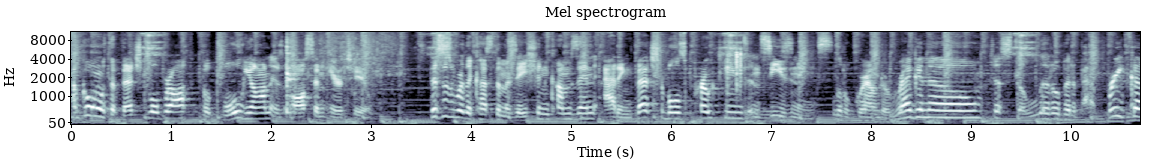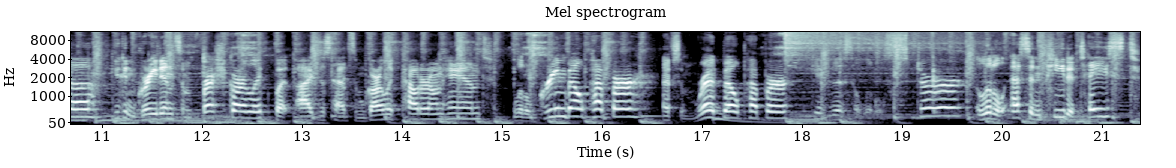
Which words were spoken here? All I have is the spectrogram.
I'm going with a vegetable broth, but bouillon is awesome here too. This is where the customization comes in, adding vegetables, proteins, and seasonings. A little ground oregano, just a little bit of paprika. You can grate in some fresh garlic, but I just had some garlic powder on hand. A little green bell pepper. I have some red bell pepper. Give this a little stir. A little S&P to taste.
